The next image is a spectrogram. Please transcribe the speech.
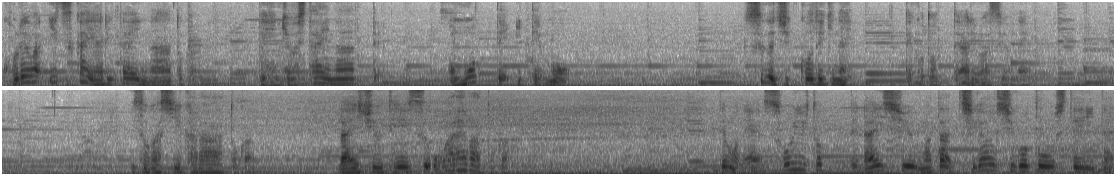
これはいつかやりたいなとか勉強したいなって思っていてもすぐ実行できないってことってありますよね。忙しいからとか来週提出終わればとか。でもねそういう人って来週また違う仕事をしていたり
